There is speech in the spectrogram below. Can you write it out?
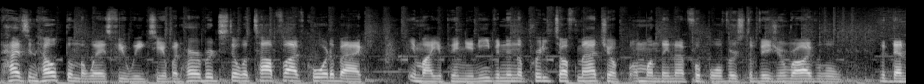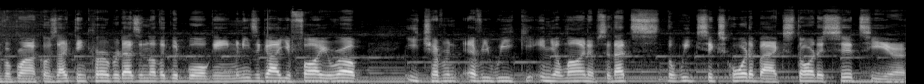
hasn't helped them the last few weeks here, but Herbert's still a top five quarterback, in my opinion, even in a pretty tough matchup on Monday Night Football versus division rival, the Denver Broncos. I think Herbert has another good ball game, and he's a guy you fire up each every, every week in your lineup. So that's the week six quarterback starter sits here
